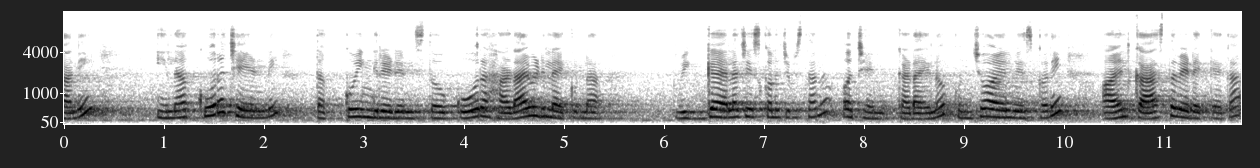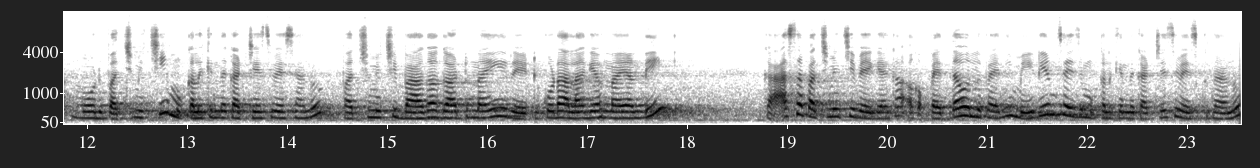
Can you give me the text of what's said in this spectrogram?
కానీ ఇలా కూర చేయండి. తక్కువ ఇంగ్రీడియంట్స్తో కూర హడావిడి లేకుండా క్విక్గా ఎలా చేసుకోవాలో చూపిస్తాను. వచ్చేయండి కడాయిలో కొంచెం ఆయిల్ వేసుకొని ఆయిల్ కాస్త వేడెక్కాక మూడు పచ్చిమిర్చి ముక్కల కింద కట్ చేసి వేశాను. పచ్చిమిర్చి బాగా ఘాటున్నాయి రేటు కూడా అలాగే ఉన్నాయండి. కాస్త పచ్చిమిర్చి వేగాక ఒక పెద్ద ఉల్లిపాయని మీడియం సైజు ముక్కల కింద కట్ చేసి వేసుకున్నాను.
